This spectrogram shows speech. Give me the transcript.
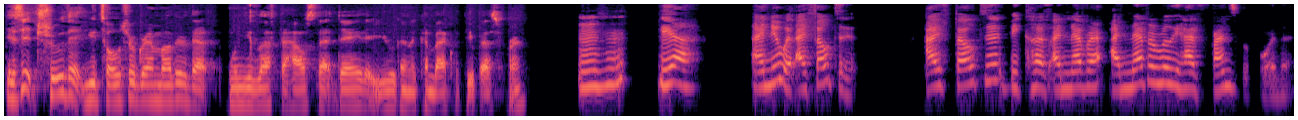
Is it true that you told your grandmother that when you left the house that day that you were going to come back with your best friend? Mm-hmm. Yeah. I knew it. I felt it. I felt it because I never, I never really had friends before that.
